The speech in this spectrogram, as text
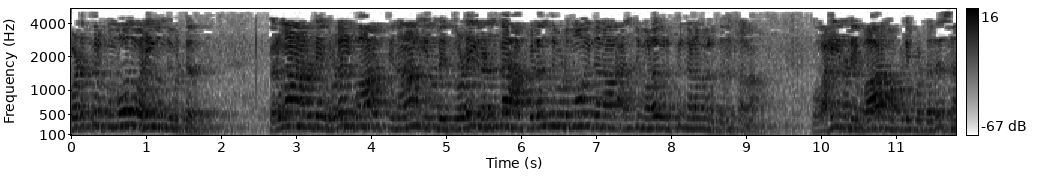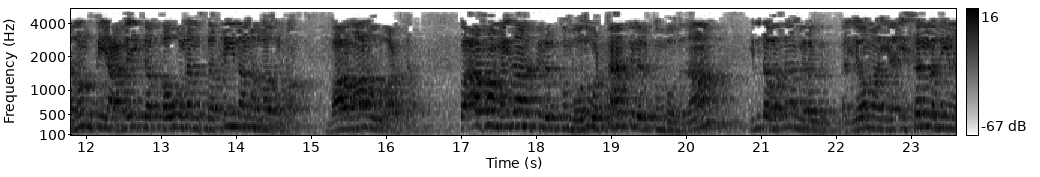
படுத்திருக்கும் போது வகை வந்து விட்டது. பெருமானாருடைய உடல் பாரத்தினால் என்னுடைய தொடை ரெண்டாக பிளந்து விடுமோ என்று நான் அஞ்சு அளவிற்கு கணம் இருந்ததுன்னு சொன்னான். இப்போ வகையினுடைய பாரம் அப்படிப்பட்டது சனுட்டி அலைக்க கவுலன் சகீனான் நல்லா சொல்றான். பாரமான ஒரு வார்த்தை. இப்போ மைதானத்தில் மைதானத்தில் இருக்கும்போது ஒட்டகத்தில் இருக்கும்போது தான் இந்த வசனம் இறங்குது. அல்யோம இசல் அதீன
